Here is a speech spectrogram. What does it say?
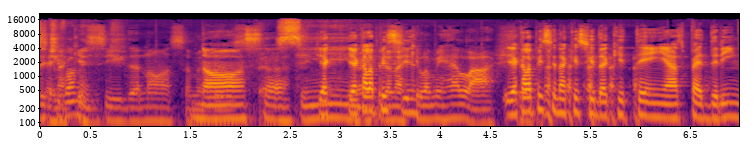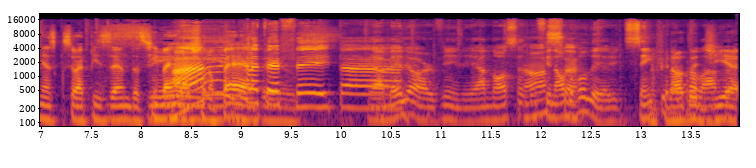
piscina aquecida, nossa, meu Nossa. Deus. Sim. E, a- e aquela piscina. Aquilo me relaxa. E aquela piscina aquecida que tem as pedrinhas que você vai pisando assim, Sim. vai Ah, relaxando o Ai, pé. ela é perfeita. É a melhor, Vini. É a nossa, Nossa. no final do rolê. A gente sempre No final vai do lá dia,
